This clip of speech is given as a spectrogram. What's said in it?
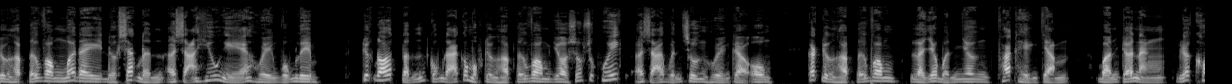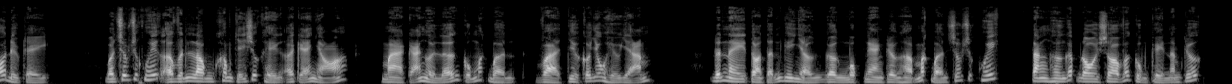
Trường hợp tử vong mới đây được xác định ở xã Hiếu Nghĩa, huyện Vũng Liêm. Trước đó, tỉnh cũng đã có một trường hợp tử vong do sốt xuất huyết ở xã Vĩnh Xuân, huyện Trà Ôn. Các trường hợp tử vong là do bệnh nhân phát hiện chậm, bệnh trở nặng, rất khó điều trị. Bệnh sốt xuất huyết ở Vĩnh Long không chỉ xuất hiện ở trẻ nhỏ, mà cả người lớn cũng mắc bệnh và chưa có dấu hiệu giảm. Đến nay, toàn tỉnh ghi nhận gần 1.000 trường hợp mắc bệnh sốt xuất huyết, tăng hơn gấp đôi so với cùng kỳ năm trước.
